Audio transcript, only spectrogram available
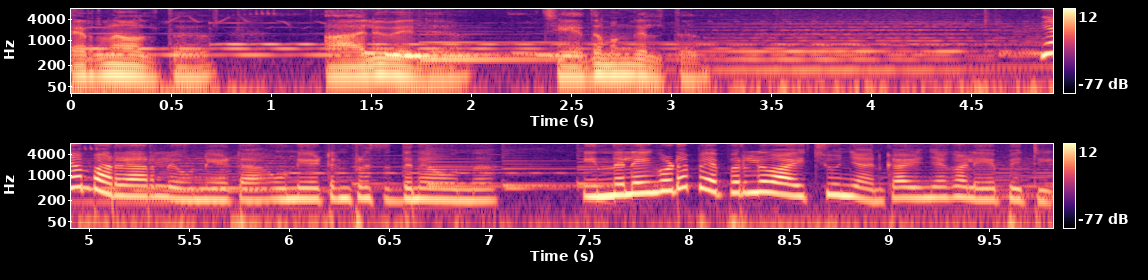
എറണാകുളത്ത് ആലുവയിൽ ചേതമംഗലത്ത്. ഞാൻ പറയാറില്ലേ ഉണ്ണിയേട്ടാ? ഉണ്ണിയേട്ടൻ പ്രസിദ്ധനാവുന്ന. ഇന്നലെയും കൂടെ പേപ്പറിൽ വായിച്ചു ഞാൻ കഴിഞ്ഞ കളിയെ പറ്റി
